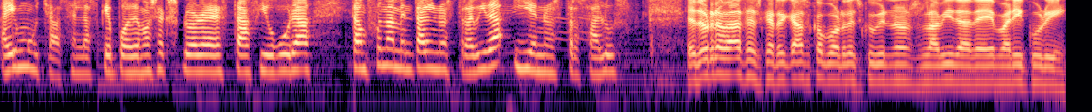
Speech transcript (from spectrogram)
hay muchas en las que podemos explorar esta figura tan fundamental en nuestra vida y en nuestra salud. Edu Rebaz, es que ricasco por descubrirnos la vida de Marie Curie.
